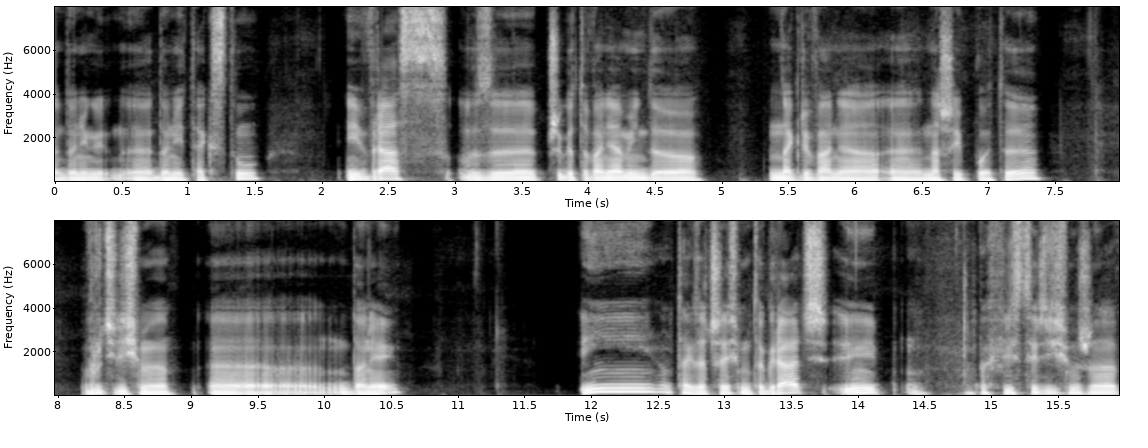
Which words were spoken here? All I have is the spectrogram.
e, do niej, e, do niej tekstu. I wraz z przygotowaniami do nagrywania naszej płyty wróciliśmy do niej. I no, tak zaczęliśmy to grać i po chwili stwierdziliśmy, że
